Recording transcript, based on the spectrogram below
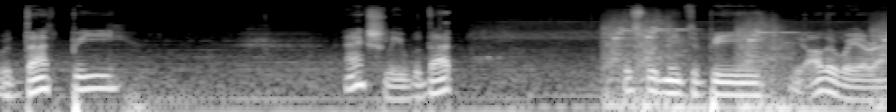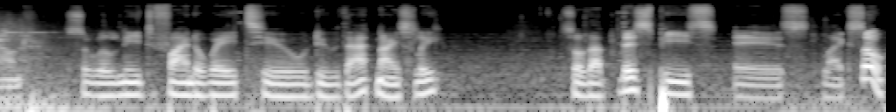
Would that be... Actually, would that... This would need to be the other way around. So we'll need to find a way to do that nicely. So that this piece is like so.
